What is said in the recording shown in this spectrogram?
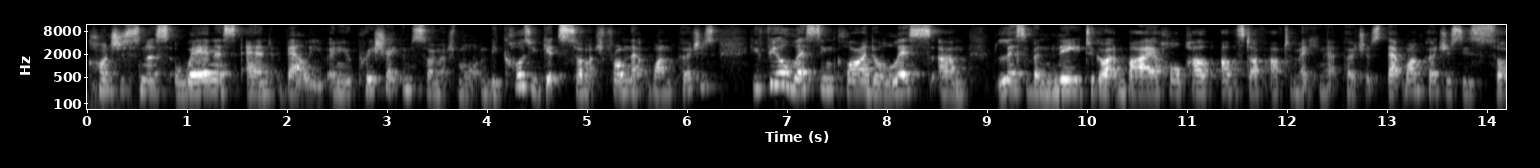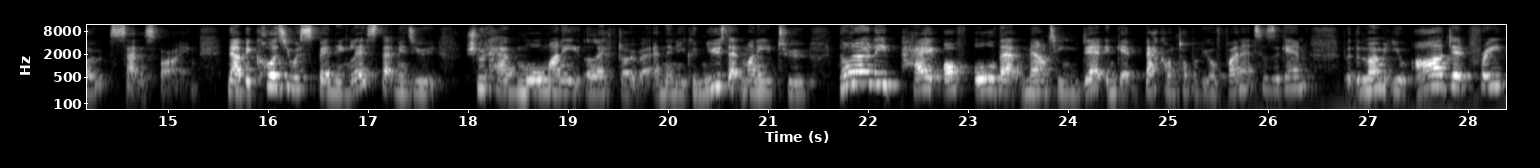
consciousness, awareness, and value, and you appreciate them so much more. And because you get so much from that one purchase, you feel less inclined or less, um, less of a need to go out and buy a whole pile of other stuff after making that purchase. That one purchase is so satisfying. Now, because you are spending less, that means you should have more money left over, and then you can use that money to not only pay off all that mounting debt and get back on top of your finances again, but the moment you are debt free,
